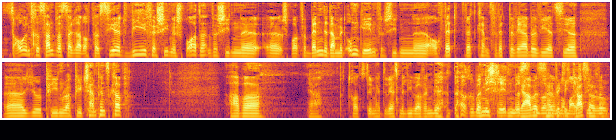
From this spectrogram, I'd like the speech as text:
sau interessant, was da gerade auch passiert, wie verschiedene Sportarten, verschiedene äh, Sportverbände damit umgehen, verschiedene auch Wett Wettkämpfe, Wettbewerbe, wie jetzt hier äh, European Rugby Champions Cup aber ja, trotzdem wäre es mir lieber, wenn wir darüber nicht reden müssen. Ja, aber es ist halt wirklich krass. Also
